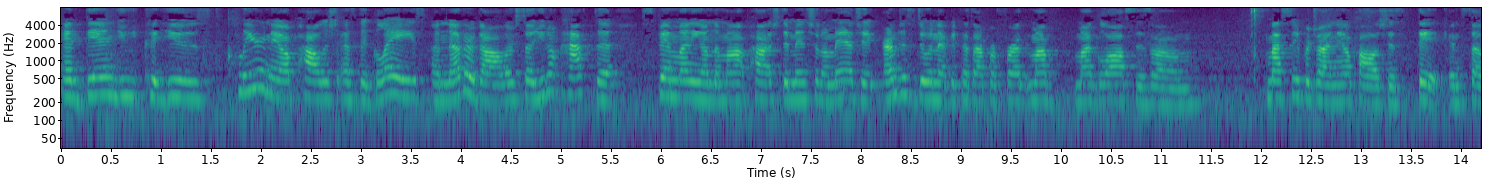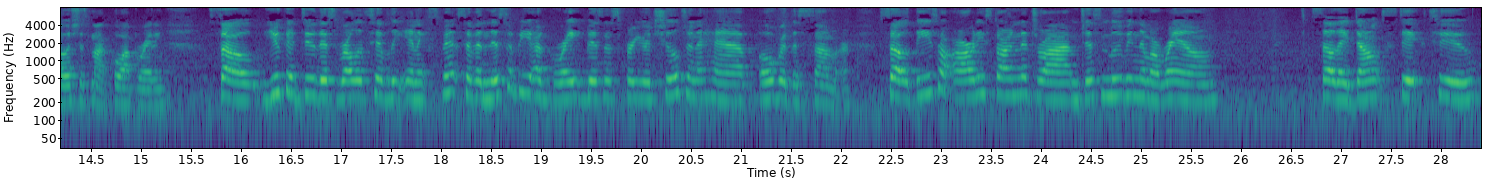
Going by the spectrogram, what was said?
and then you could use clear nail polish as the glaze, another dollar. So you don't have to spend money on the Mod Podge Dimensional Magic. I'm just doing that because I prefer, my, my gloss is, um, my super dry nail polish is thick and so it's just not cooperating. So you could do this relatively inexpensive and this would be a great business for your children to have over the summer. So these are already starting to dry. I'm just moving them around so they don't stick to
